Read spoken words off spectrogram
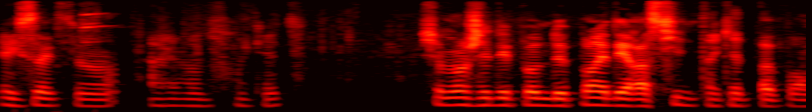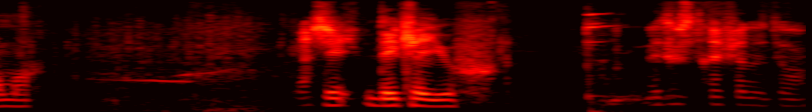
Exactement. À la bonne franquette. Je vais manger des pommes de pain et des racines, t'inquiète pas pour moi. Merci. Des, des cailloux. On est tous très fiers de toi.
